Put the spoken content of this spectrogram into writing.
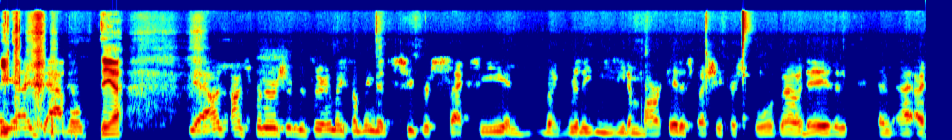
yeah, I dabbled. Yeah. Yeah, entrepreneurship is certainly something that's super sexy and like really easy to market, especially for schools nowadays. And and I,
